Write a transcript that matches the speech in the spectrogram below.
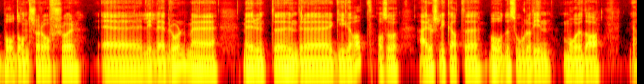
både onshore og offshore, uh, lillebroren med, med, rundt 100 gigawatt. Og så er det jo slik at både sol og vind må jo da ja,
